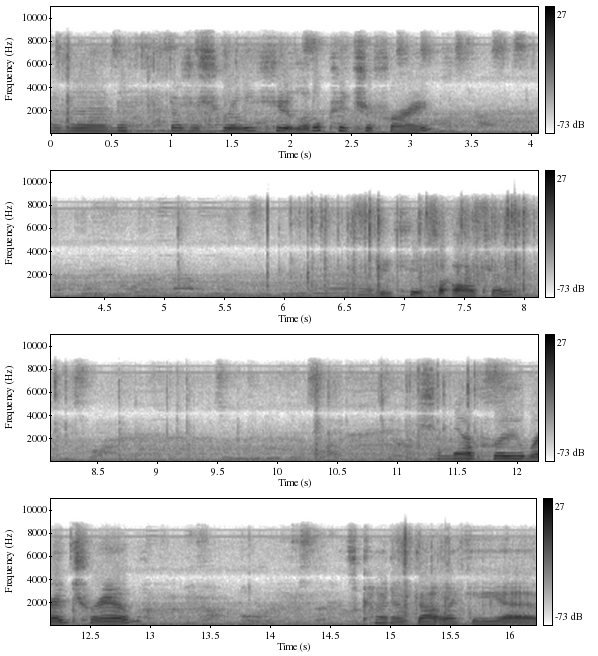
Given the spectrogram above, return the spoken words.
And then there's this really cute little picture frame. Cute to alter. Some more pretty red trim. It's kind of got like a uh,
